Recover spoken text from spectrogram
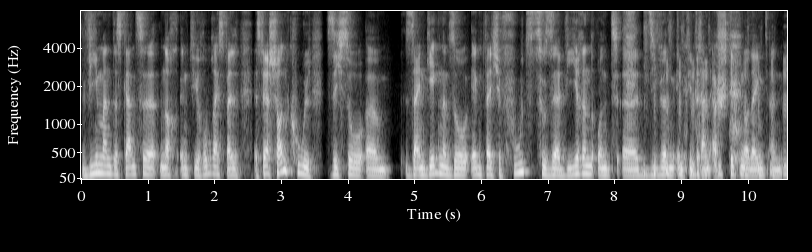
wie man das Ganze noch irgendwie rumreißt, weil es wäre schon cool, sich so ähm, seinen Gegnern so irgendwelche Foods zu servieren und äh, die würden irgendwie dran ersticken oder an, an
